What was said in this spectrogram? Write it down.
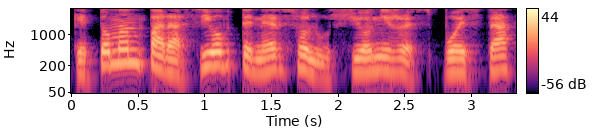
que toman para sí obtener solución y respuesta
